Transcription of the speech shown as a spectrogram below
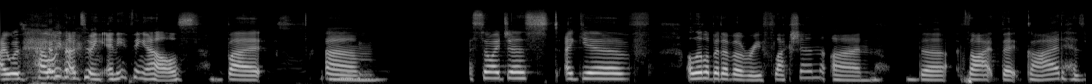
I was probably not doing anything else, but. Um, mm-hmm. So I just I give a little bit of a reflection on the thought that God has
